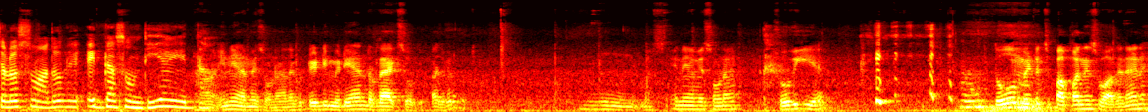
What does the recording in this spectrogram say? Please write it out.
ਚਲੋ ਸਵਾ ਦੋ ਫਿਰ ਇਦਾਂ ਸੌਂਦੀ ਹੈ ਇਦਾਂ ਹਾਂ ਇਹਨੇ ਐਵੇਂ ਸੋਣਾ ਦੇਖੋ ਟੇਡੀ ਮੇਡੀ ਐਂਡ ਰਿਲੈਕਸ ਹੋ ਕੇ ਅੱਜ ਮੇਰੇ ਬੱਚੇ ਹੂੰ ਬਸ ਇਹਨੇ ਐਵੇਂ ਸੋਣਾ ਸੋ ਵੀ ਹੈ। 2 ਮਿੰਟ ਚ ਪਾਪਾ ਨੇ ਸਵਾ ਦੇਣਾ ਇਹਨੇ।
